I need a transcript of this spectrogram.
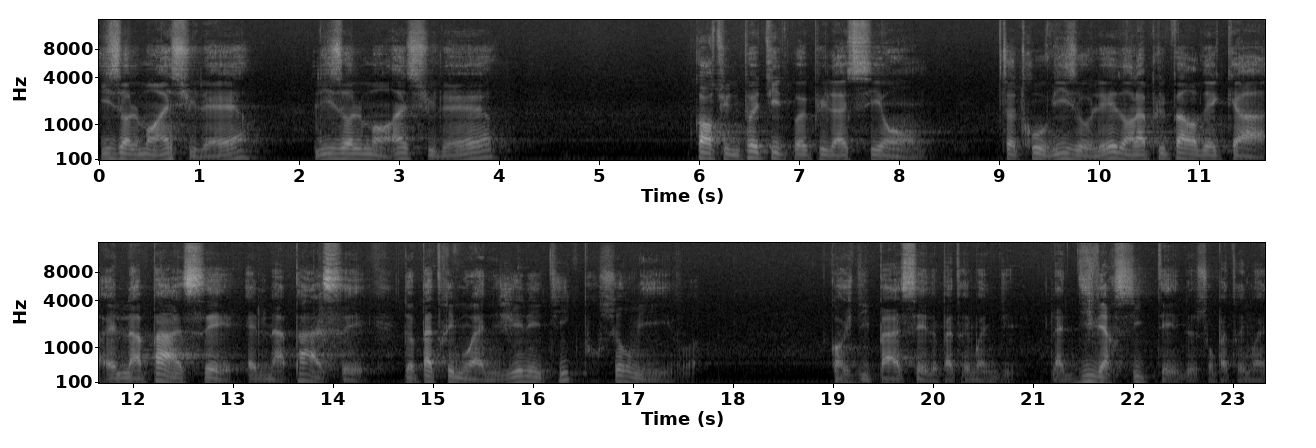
isolement insulaire. L'isolement insulaire, quand une petite population se trouve isolée, dans la plupart des cas, elle n'a pas assez, elle n'a pas assez de patrimoine génétique pour survivre. Quand je dis pas assez de patrimoine, la diversité de son patrimoine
